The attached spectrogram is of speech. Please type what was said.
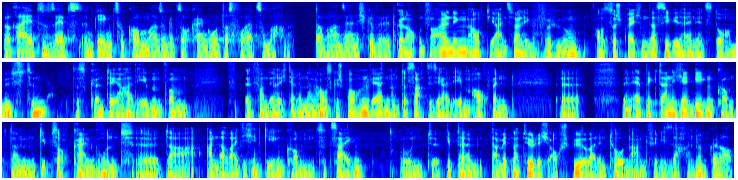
bereit, selbst entgegenzukommen, also gibt es auch keinen Grund, das vorher zu machen. Da waren sie ja nicht gewillt. Genau, und vor allen Dingen auch die einstweilige Verfügung auszusprechen, dass sie wieder in den Store müssten. Ja. Das könnte ja halt eben vom, von der Richterin dann ausgesprochen werden. Und das sagte sie halt eben auch, wenn, äh, wenn Epic da nicht entgegenkommt, dann gibt es auch keinen Grund, äh, da anderweitig entgegenkommen zu zeigen. Und äh, gibt dann damit natürlich auch spürbar den Ton an für die Sache. Ne? Genau.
